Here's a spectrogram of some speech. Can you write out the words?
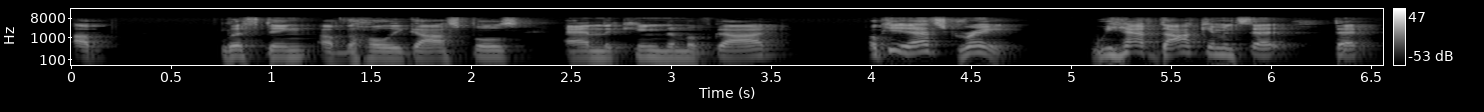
uplifting of the Holy Gospels and the kingdom of God? Okay, that's great. We have documents that that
